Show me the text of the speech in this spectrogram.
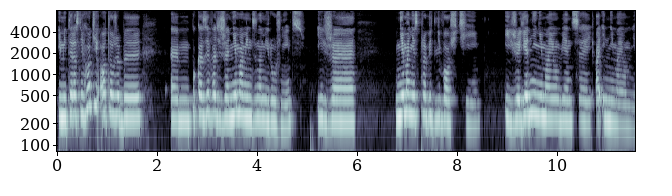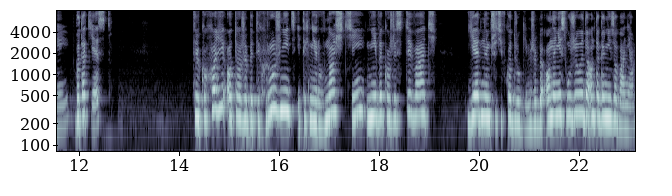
I mi teraz nie chodzi o to, żeby um, pokazywać, że nie ma między nami różnic i że nie ma niesprawiedliwości i że jedni nie mają więcej, a inni mają mniej, bo tak jest. Tylko chodzi o to, żeby tych różnic i tych nierówności nie wykorzystywać jednym przeciwko drugim, żeby one nie służyły do antagonizowania.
